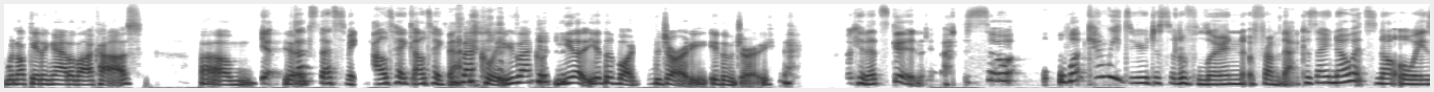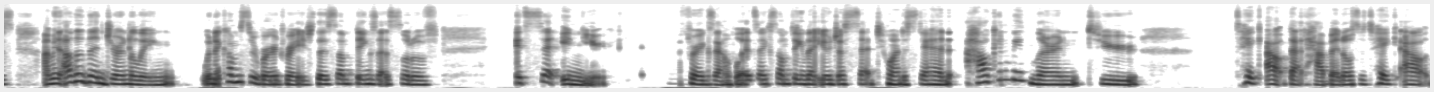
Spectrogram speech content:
we're not getting out of our cars. Um, Yeah, Yeah. that's that's me. I'll take I'll take that. exactly, exactly. You're, you're the majority. You're the majority. Okay, that's good. So, what can we do to sort of learn from that? Because I know it's not always, I mean, other than journaling, when it comes to road rage, there's some things that sort of, it's set in you. For mm. example, it's like something that you're just set to understand. How can we learn to take out that habit or to take out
